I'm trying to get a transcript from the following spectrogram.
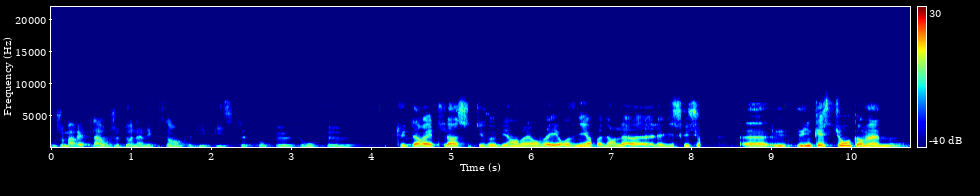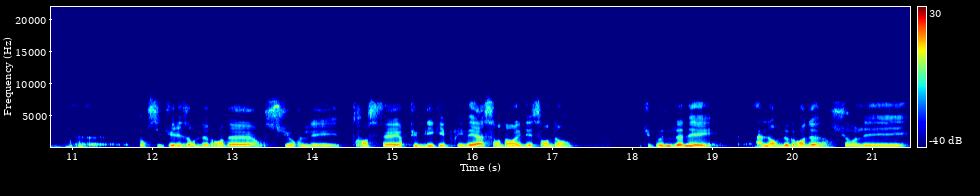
Où je m'arrête là, où je donne un exemple des pistes qu'on peut donc. Euh, tu t'arrêtes là, si tu veux bien, André. On va y revenir pendant la, discussion. Euh, une question quand même. Euh, pour situer les ordres de grandeur sur les transferts publics et privés ascendants et descendants. Tu peux nous donner un ordre de grandeur sur les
